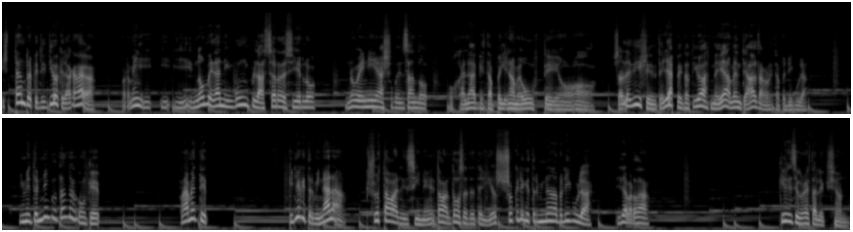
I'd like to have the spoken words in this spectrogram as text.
Es tan repetitiva que la caga. Para mí, y, no me da ningún placer decirlo. No venía yo pensando, ojalá que esta peli no me guste, o. ya le dije, tenía expectativas medianamente altas con esta película. Y me terminé encontrando con que. Realmente. Quería que terminara. Yo estaba en el cine, estaban todos entretenidos. Yo quería que terminara la película. Es la verdad. Quédense con esta lección.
